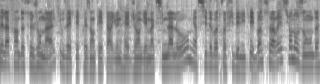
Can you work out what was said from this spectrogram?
C'est la fin de ce journal qui vous a été présenté par Yun He Jong et Maxime Lalo. Merci de votre fidélité et bonne soirée sur nos ondes.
